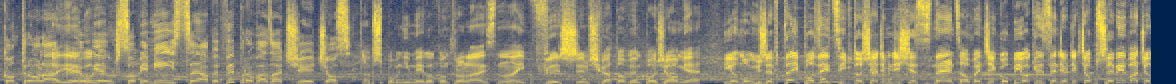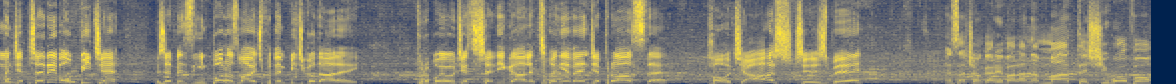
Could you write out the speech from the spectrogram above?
Kontrola A jego- kreuje już sobie miejsce, aby wyprowadzać e, ciosy. A przypomnijmy, jego kontrola jest na najwyższym światowym poziomie. I on mówił, że w tej pozycji w dosiadzie będzie się znęcał, będzie go bił, a kiedy sędzia będzie chciał przerywać, on będzie przerywał bicie, żeby z nim porozmawiać, potem bić go dalej. Próbują uciec Szeliga, ale to nie będzie proste. Chociaż, czyżby? Zaciąga rywala na matę siłowo.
